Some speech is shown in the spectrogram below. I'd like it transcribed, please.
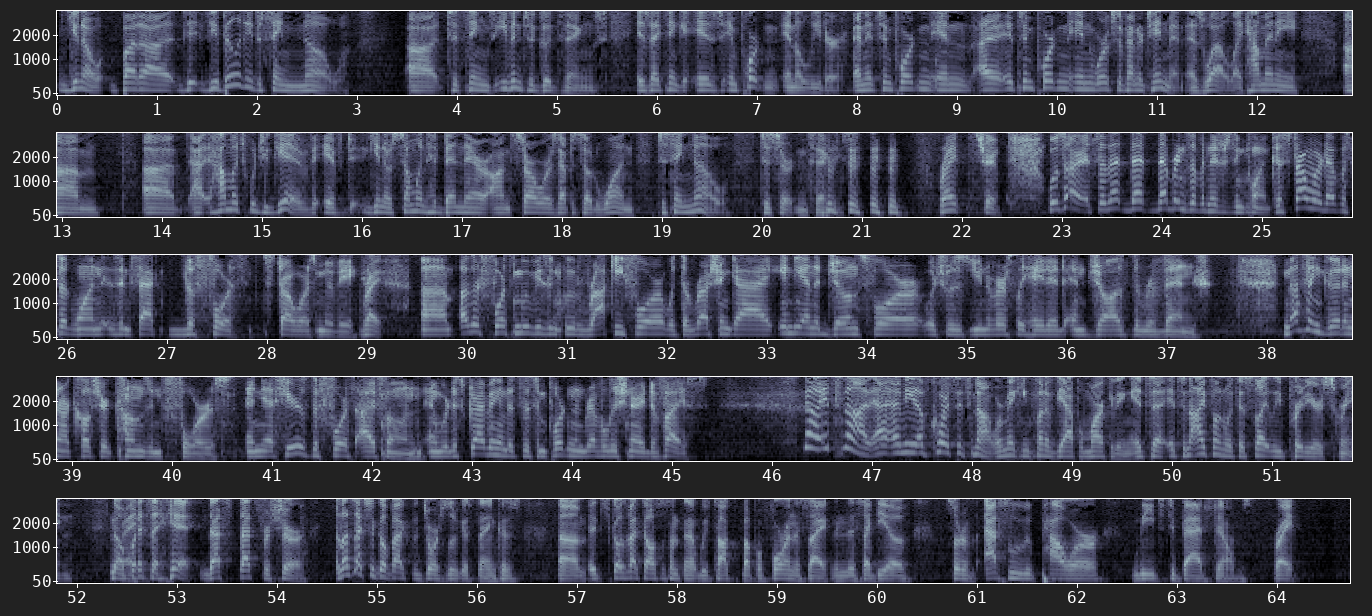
you know, but the the ability to say no. Uh, to things, even to good things, is I think is important in a leader, and it's important in uh, it's important in works of entertainment as well. Like how many, um, uh, how much would you give if you know someone had been there on Star Wars Episode One to say no to certain things? right? It's true. Well, sorry. So that that that brings up an interesting point because Star Wars Episode One is in fact the fourth Star Wars movie. Right. Um, other fourth movies include Rocky Four with the Russian guy, Indiana Jones Four, which was universally hated, and Jaws: The Revenge. Nothing good in our culture comes in fours, and yet here's the fourth iPhone, and we're describing it as this important and revolutionary device. No, it's not. I I mean, of course, it's not. We're making fun of the Apple marketing. It's a it's an iPhone with a slightly prettier screen. No, right? but it's a hit. That's that's for sure. And let's actually go back to the George Lucas thing because um, it goes back to also something that we've talked about before on the site, and this idea of sort of absolute power leads to bad films, right?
